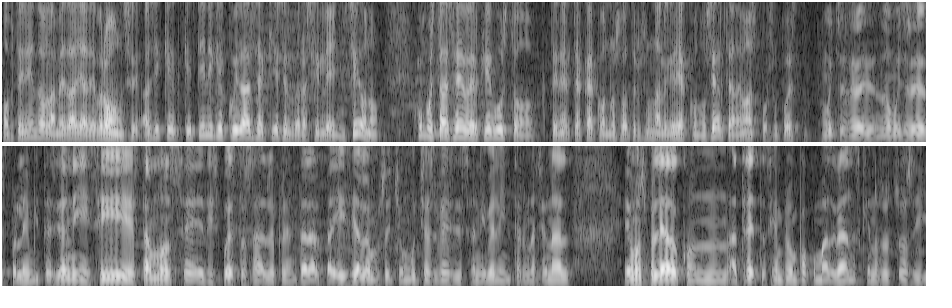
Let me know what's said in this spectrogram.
obteniendo la medalla de bronce. Así que el que tiene que cuidarse aquí es el brasileño. ¿Sí o no? ¿Cómo estás, Ever? Qué gusto tenerte acá con nosotros. Una alegría conocerte, además, por supuesto. Muchas gracias, ¿no? Muchas gracias por la invitación y sí, estamos eh, dispuestos a representar al país, ya lo hemos hecho muchas veces a nivel internacional, hemos peleado con atletas siempre un poco más grandes que nosotros y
